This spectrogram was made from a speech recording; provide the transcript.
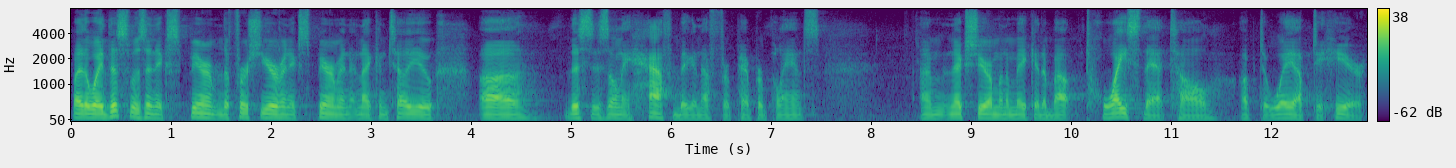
By the way, this was an experiment, the first year of an experiment, and I can tell you uh, this is only half big enough for pepper plants. Um, next year I'm going to make it about twice that tall, up to way up to here,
